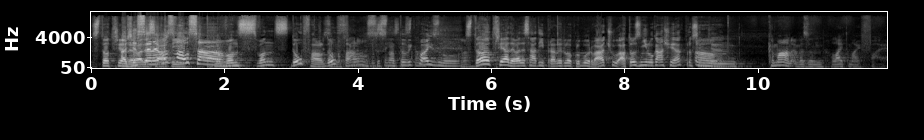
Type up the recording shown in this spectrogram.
103. A že se neozval sám. No on, on doufal, doufal. Se snad to vykvajznul. 193. pravidlo klubu rváčů a to zní Lukáši jak, prosím tě? Um, come on, Amazon, light my fire.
